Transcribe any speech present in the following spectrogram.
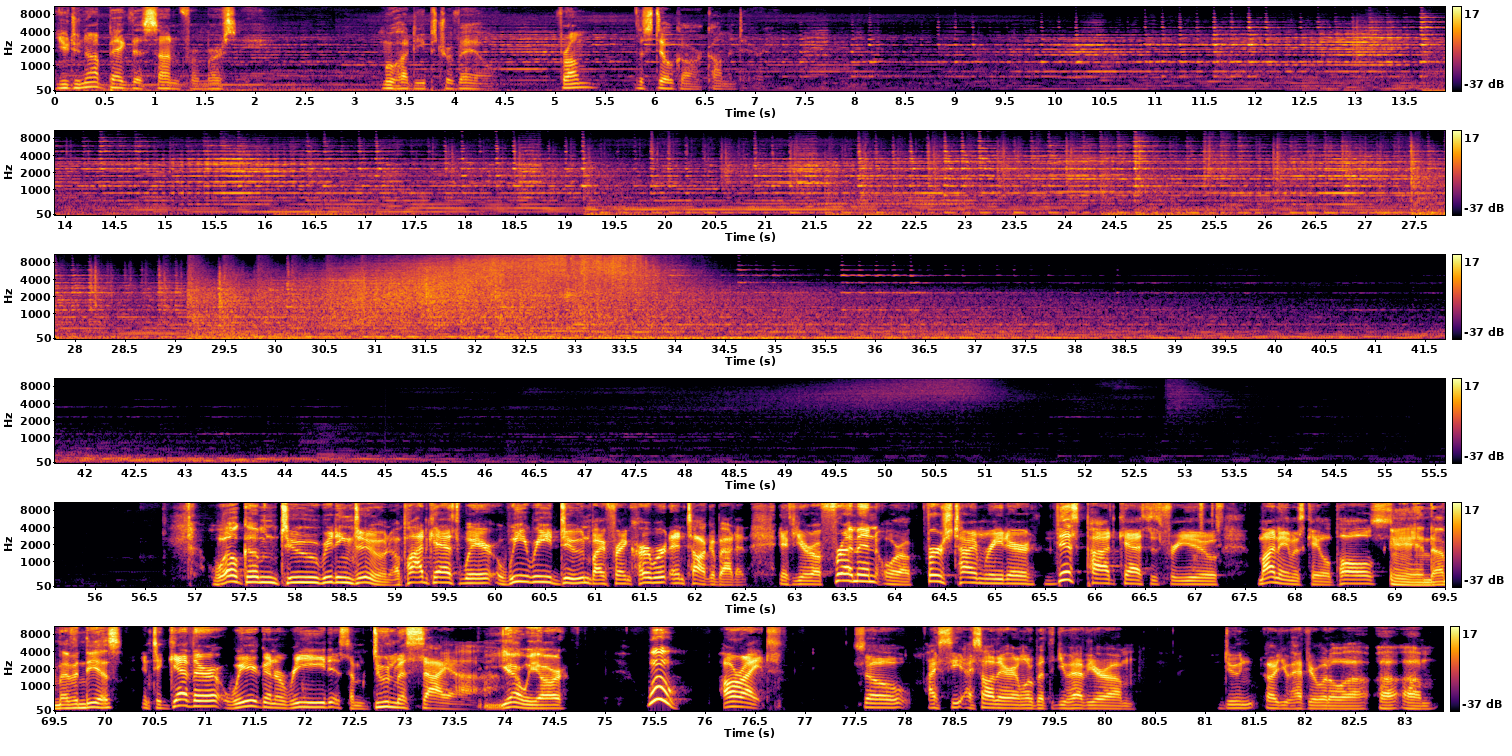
You do not beg the sun for mercy. Muad'Dib's travail from the Stilgar commentary. Welcome to Reading Dune, a podcast where we read Dune by Frank Herbert and talk about it. If you're a Fremen or a first time reader, this podcast is for you. My name is Caleb Pauls. And I'm Evan Diaz. And together we're going to read some Dune Messiah. Yeah, we are. Woo! All right. So I see, I saw there in a little bit that you have your, um, Dune, or you have your little, uh, uh um,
